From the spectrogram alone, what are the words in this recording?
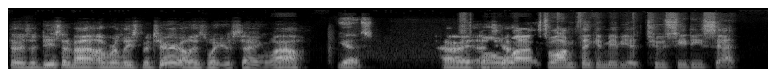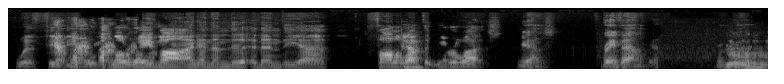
there's a decent amount of unreleased material, is what you're saying. Wow. Yes. All right. So, uh, so I'm thinking maybe a two CD set with the, the original Rave On, and then the and then the uh, follow up Yeah. that never was. Yes. Rave out. Yeah. We're good. Hmm,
